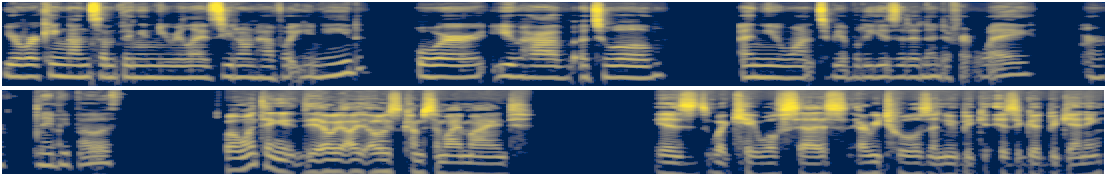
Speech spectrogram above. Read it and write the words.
you're working on something and you realize you don't have what you need, or you have a tool and you want to be able to use it in a different way, or maybe both? Well, one thing that always comes to my mind is what Kate Wolf says: every tool is a new be- is a good beginning.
